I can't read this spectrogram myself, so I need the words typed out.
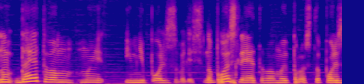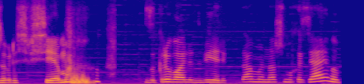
Ну, до этого мы им не пользовались. Но после этого мы просто пользовались всем. Закрывали двери. Когда мы нашему хозяину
